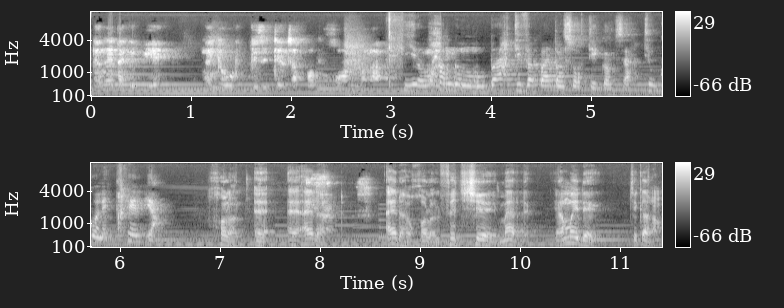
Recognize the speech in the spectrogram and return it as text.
da ngay dagg billet nga ñëw visiter sa bopp xool voilà. yow xam nga ma bu baax tu vas pas t'en sortir comme ça tu me connais très bien. xoolal eh eh Aïda Aïda xoolal fecce merde yaa may dégg ci kanam.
